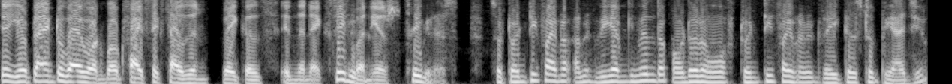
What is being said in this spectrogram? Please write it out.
So you're planning to buy what about five, six thousand vehicles in the next Three one year? Three wheelers. So 2500, we have given the order of 2500 vehicles to Piaggio.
